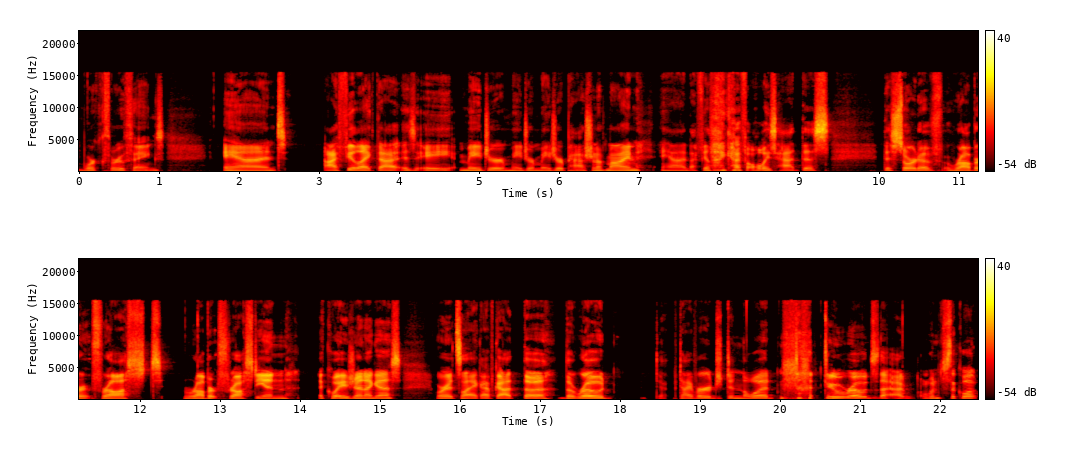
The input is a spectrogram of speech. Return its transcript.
work through things and i feel like that is a major major major passion of mine and i feel like i've always had this this sort of robert frost Robert Frostian equation, I guess, where it's like I've got the the road diverged in the wood, two roads that I, what's the quote?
